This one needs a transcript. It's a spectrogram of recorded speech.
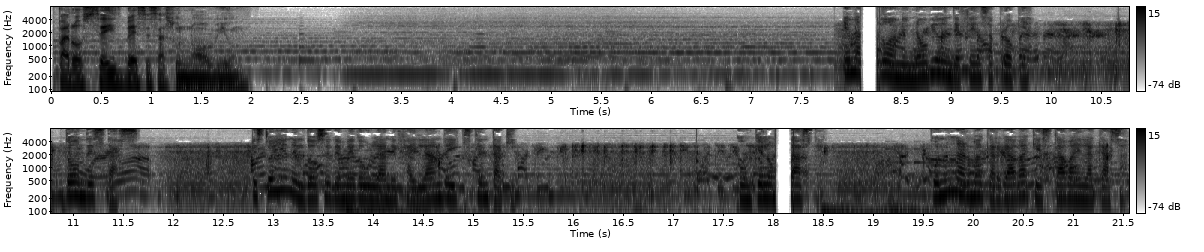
disparó seis veces a su novio. He matado a mi novio en defensa propia. ¿Dónde estás? Estoy en el 12 de Meadowlane Highland Kentucky. ¿Con qué lo mataste? Con un arma cargada que estaba en la casa.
